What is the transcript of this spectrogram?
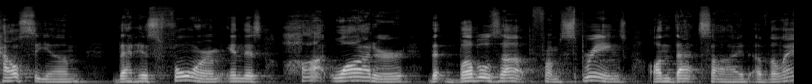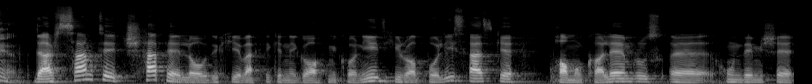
calcium that has formed in this hot water that bubbles up from springs on that side of the land. در سمت چپ لاودوکیه وقتی که نگاه می‌کنید هیراپولیس هست که پاموکاله امروز خونده میشه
